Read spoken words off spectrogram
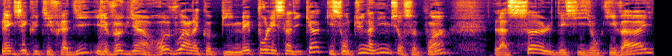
L'exécutif l'a dit, il veut bien revoir la copie, mais pour les syndicats qui sont unanimes sur ce point, la seule décision qui vaille,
